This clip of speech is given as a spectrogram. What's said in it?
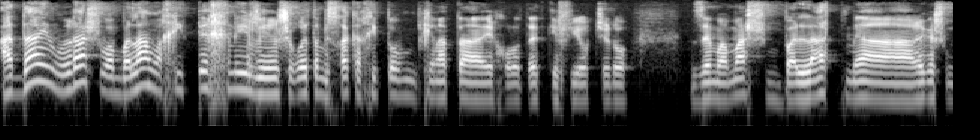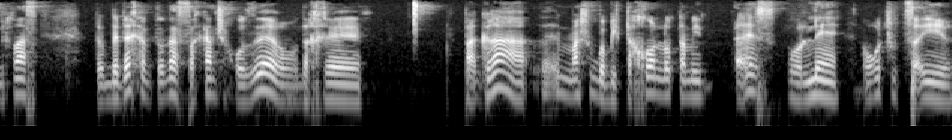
עדיין הוא הראה שהוא הבלם הכי טכני ושרואה את המשחק הכי טוב מבחינת היכולות ההתקפיות שלו. זה ממש בלט מהרגע שהוא נכנס. בדרך כלל, אתה יודע, שחקן שחוזר, עוד אחרי פגרה, משהו בביטחון לא תמיד עולה, למרות שהוא צעיר,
